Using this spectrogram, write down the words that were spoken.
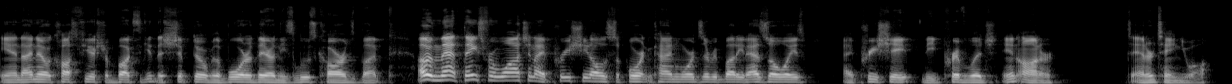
And I know it costs a few extra bucks to get this shipped over the border there in these loose cards. But other than that, thanks for watching. I appreciate all the support and kind words, everybody. And as always, I appreciate the privilege and honor to entertain you all.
